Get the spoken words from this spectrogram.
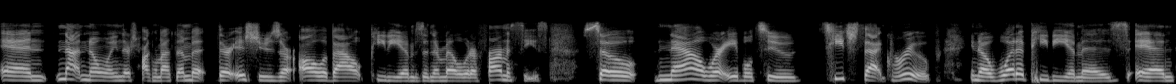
and not knowing they're talking about them, but their issues are all about PBMs and their mail order pharmacies. So now we're able to teach that group you know what a pbm is and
